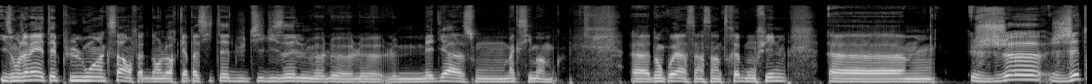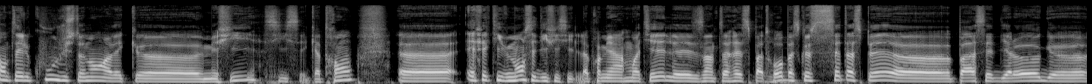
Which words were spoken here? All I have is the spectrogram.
ils n'ont jamais été plus loin que ça en fait dans leur capacité d'utiliser le, le, le, média à son maximum. Euh, donc ouais, c'est un, très bon film. Euh, je j'ai tenté le coup justement avec euh, mes filles, 6 et 4 ans. Euh, effectivement, c'est difficile. La première moitié les intéresse pas trop parce que cet aspect, euh, pas assez de dialogue, euh,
